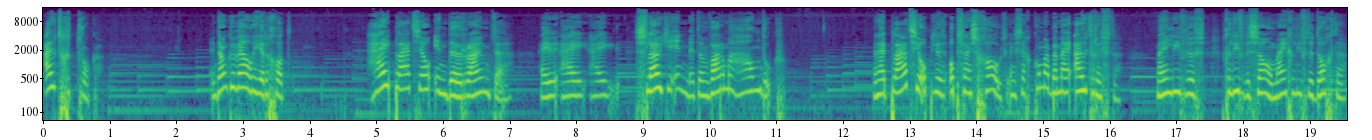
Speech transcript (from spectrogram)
uitgetrokken. En dank u wel, Heere God. Hij plaatst jou in de ruimte. Hij, hij, hij sluit je in met een warme handdoek. En hij plaatst je op, je op zijn schoot. En zegt, kom maar bij mij uitrusten. Mijn liefde, geliefde zoon, mijn geliefde dochter.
